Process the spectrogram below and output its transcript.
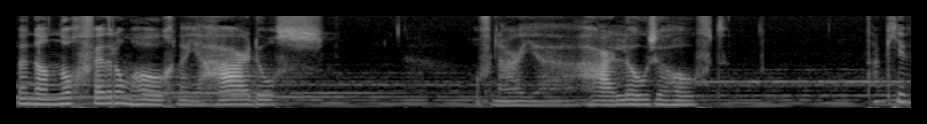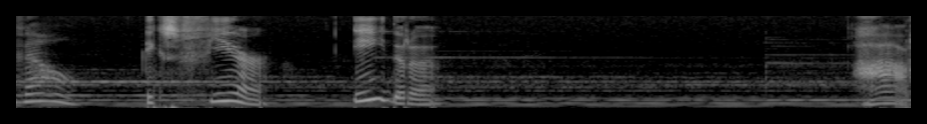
En dan nog verder omhoog naar je haardos. Of naar je haarloze hoofd. Dank je wel. Ik vier iedere haar.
